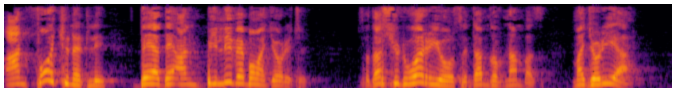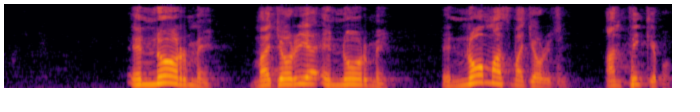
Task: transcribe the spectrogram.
Unfortunately, they are the unbelievable majority. So that should worry us in terms of numbers. Majoria. Enorme. Majoria enorme. Enormous majority. Unthinkable.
